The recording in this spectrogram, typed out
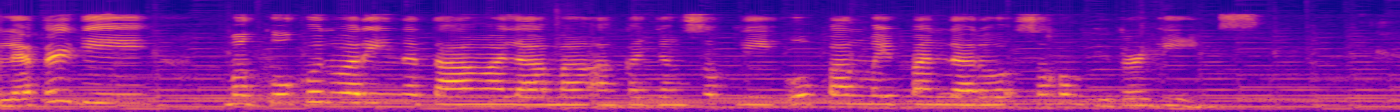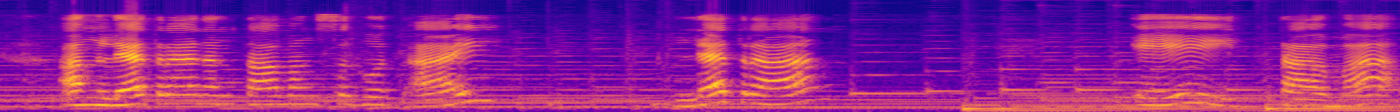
letter D magkukunwari na tama lamang ang kanyang sukli upang may panlaro sa computer games. Ang letra ng tamang sagot ay letra A. Tama.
